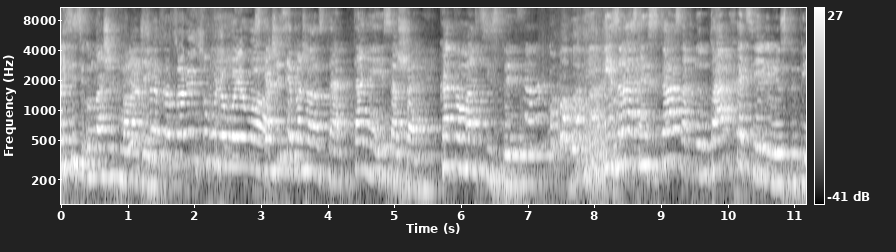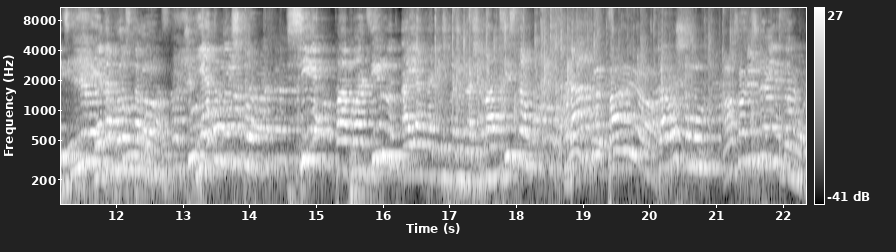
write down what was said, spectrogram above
Я спросить у наших молодых. За царицу будем воевать. Скажите, пожалуйста, Таня и Саша, как вам артисты? Из разных сказок, ну так хотели выступить. Это просто ужас. Я думаю, что все поаплодируют, а я, конечно же, нашим артистам дам по хорошему А сюрпризу.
